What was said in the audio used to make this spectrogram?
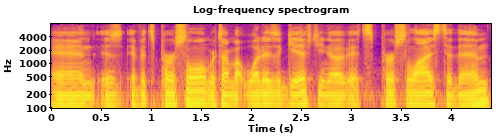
and is if it's personal we're talking about what is a gift you know if it's personalized to them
